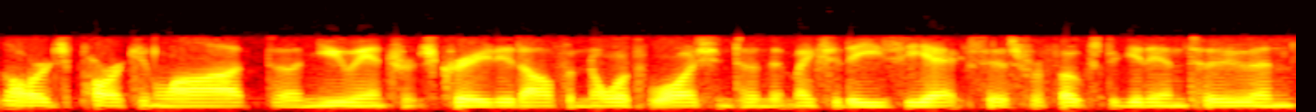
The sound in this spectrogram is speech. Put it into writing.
large parking lot, a new entrance created off of North Washington that makes it easy access for folks to get into, and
